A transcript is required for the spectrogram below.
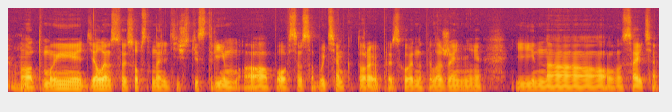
Uh-huh. Вот, мы делаем свой собственный аналитический стрим а, по всем событиям, которые происходят на приложении и на сайте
